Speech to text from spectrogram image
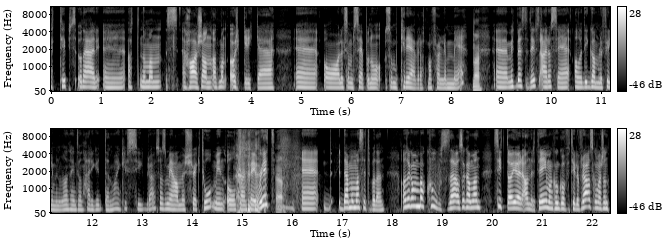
et tips, og det er eh, at når man har sånn at man orker ikke eh, å liksom se på noe som krever at man følger med. Eh, mitt beste tips er å se alle de gamle filmene man har tenkt sånn Herregud, den var egentlig sykt bra. Sånn som jeg har med Shrek 2, min all time favorite. Ja. eh, der må man sette på den. Og så kan man bare kose seg, og så kan man sitte og gjøre andre ting. Man kan gå til og fra, og så kan man være sånn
